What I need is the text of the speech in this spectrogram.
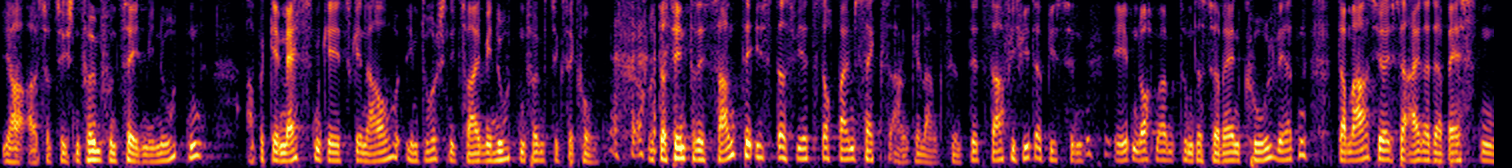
ja, also zwischen fünf und zehn Minuten. Aber gemessen geht es genau im Durchschnitt zwei Minuten, 50 Sekunden. Und das Interessante ist, dass wir jetzt doch beim Sex angelangt sind. Jetzt darf ich wieder ein bisschen eben nochmal, um das zu erwähnen, cool werden. Damasio ist ja einer der besten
